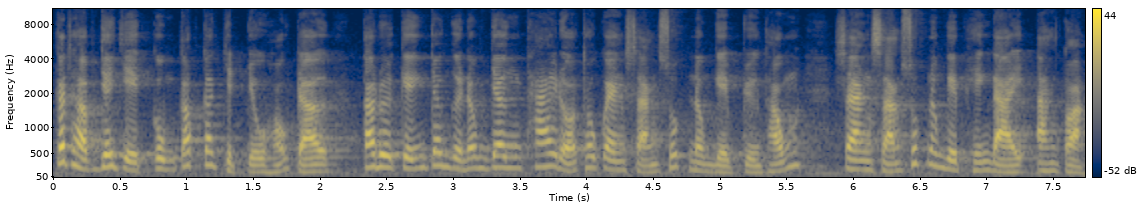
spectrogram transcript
kết hợp với việc cung cấp các dịch vụ hỗ trợ, tạo điều kiện cho người nông dân thay đổi thói quen sản xuất nông nghiệp truyền thống sang sản xuất nông nghiệp hiện đại an toàn.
